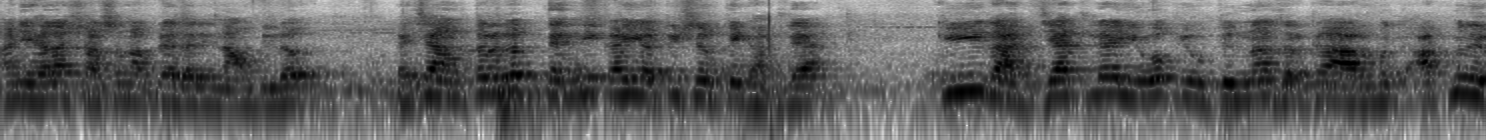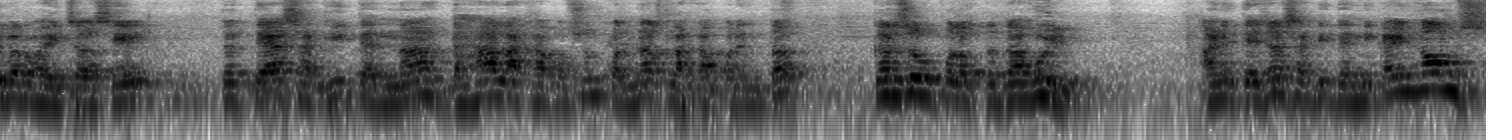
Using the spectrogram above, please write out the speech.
आणि ह्याला शासन आपल्या दारी नाव दिलं. याच्या अंतर्गत त्यांनी काही अतिशर्ती घातल्या. की राज्यातल्या युवक युवतींना जर का आत्मनिर्भर व्हायचं असेल तर त्यासाठी त्यांना दहा लाखापासून पन्नास लाखापर्यंत कर्ज उपलब्धता होईल. आणि त्याच्यासाठी त्यांनी काही नॉर्म्स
